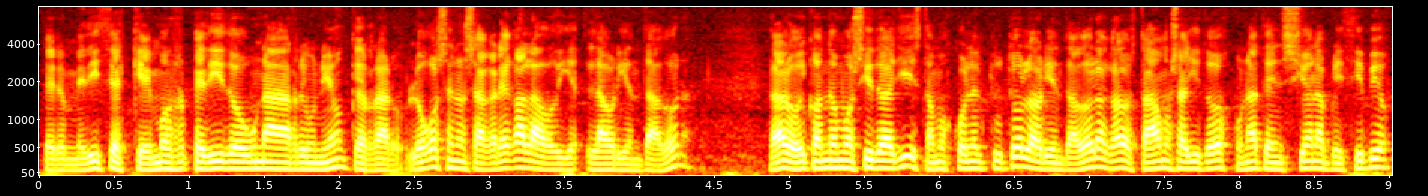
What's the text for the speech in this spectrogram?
pero me dices que hemos pedido una reunión, qué raro. Luego se nos agrega la, la, orientadora. Claro, hoy cuando hemos ido allí, estamos con el tutor, la orientadora, claro, estábamos allí todos con una tensión al principio.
